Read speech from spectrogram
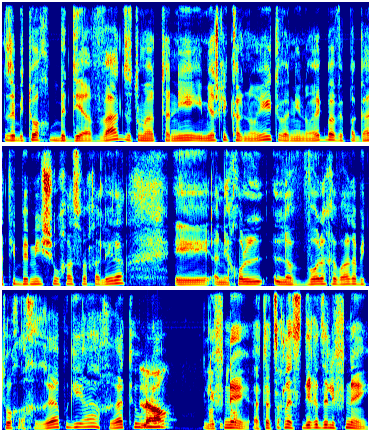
זה ביטוח בדיעבד? זאת אומרת, אני, אם יש לי קלנועית ואני נוהג בה ופגעתי במישהו חס וחלילה, אה, אני יכול לבוא לחברת הביטוח אחרי הפגיעה, אחרי התאונה? לא, לפני. אתה צריך להסדיר את זה לפני.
